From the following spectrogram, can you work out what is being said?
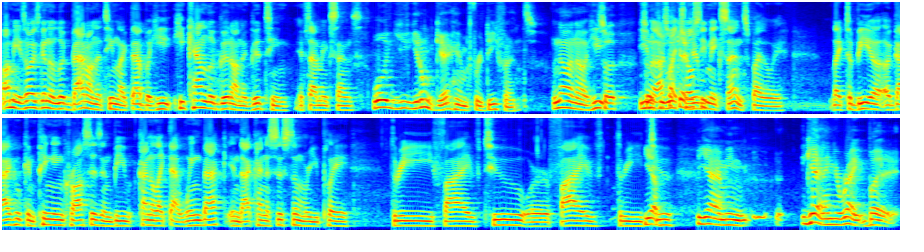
I mean, he's always gonna look bad on a team like that, but he he can look good on a good team if that makes sense. Well, you, you don't get him for defense. No, no, he. So- you so know that's you why Chelsea him- makes sense. By the way, like to be a, a guy who can ping in crosses and be kind of like that wing back in that kind of system where you play three five two or five three Yeah, two. yeah. I mean, yeah, and you're right. But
